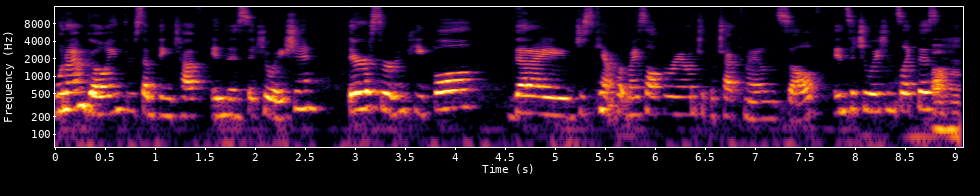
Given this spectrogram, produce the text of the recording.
When I'm going through something tough in this situation, there are certain people that I just can't put myself around to protect my own self in situations like this. uh-huh.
